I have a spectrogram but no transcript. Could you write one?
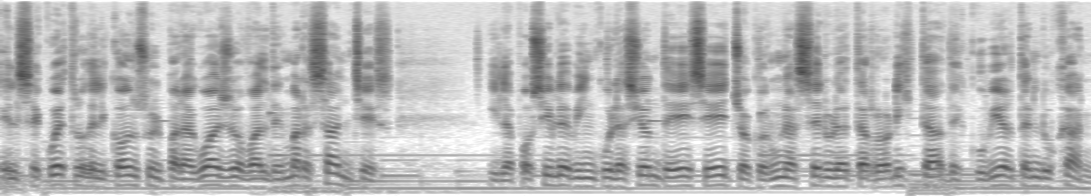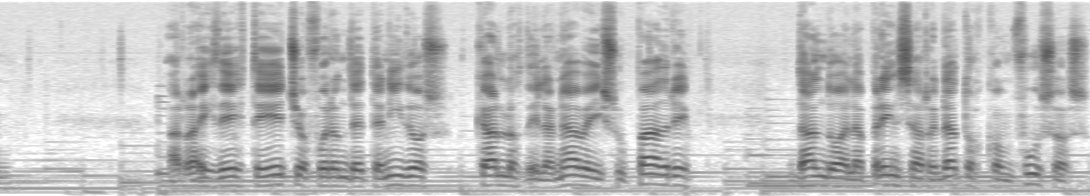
el secuestro del cónsul paraguayo Valdemar Sánchez y la posible vinculación de ese hecho con una célula terrorista descubierta en Luján. A raíz de este hecho fueron detenidos Carlos de la Nave y su padre, dando a la prensa relatos confusos,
